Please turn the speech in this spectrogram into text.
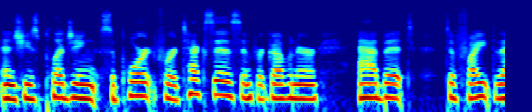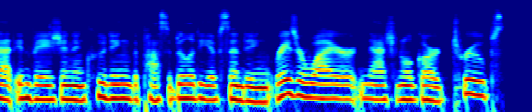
and she's pledging support for Texas and for Governor Abbott to fight that invasion, including the possibility of sending razor wire National Guard troops,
